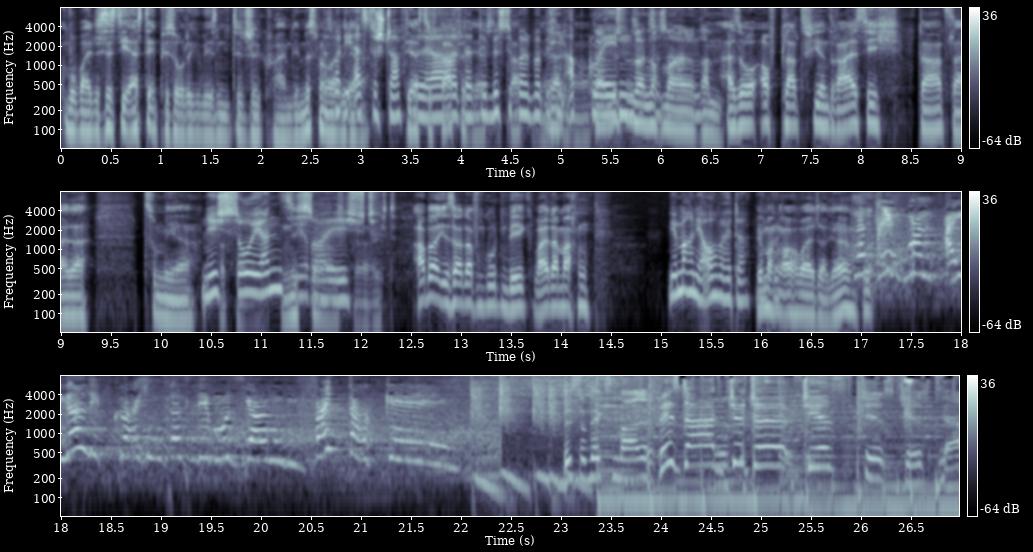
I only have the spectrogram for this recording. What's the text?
Wobei, das ist die erste Episode gewesen, Digital Crime. Die müssen wir Das mal war die wieder- erste Staffel, die erste ja. Staffel, da, die da müsste man mal ein bisschen ja, genau. Da upgraden. müssen wir nochmal ran. Also auf Platz 34, da hat es leider zu mehr. Nicht so ganz nicht so gereicht. gereicht. Aber ihr seid auf einem guten Weg, weitermachen. Wir machen ja auch weiter. Wir machen auch weiter, gell? Da trinkt man Eierlikörchen, das Leben muss ja irgendwie weitergehen. Bis zum nächsten Mal. Bis dann. Tschüss. tschüss. Cheers. Cheers. Cheers. Ja,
